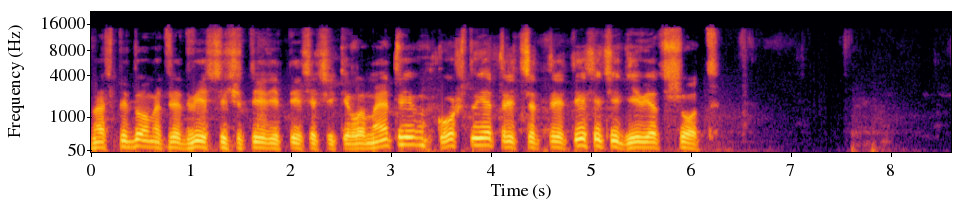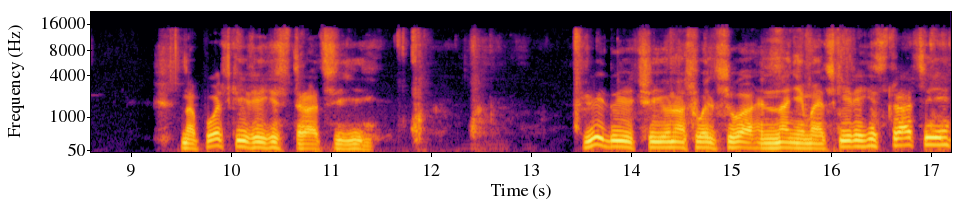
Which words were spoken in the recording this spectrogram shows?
На спідометрі 204 тисячі кілометрів. Коштує 33 тисячі 900. На польській реєстрації. Слідуючий у нас Volkswagen на німецькій реєстрації.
